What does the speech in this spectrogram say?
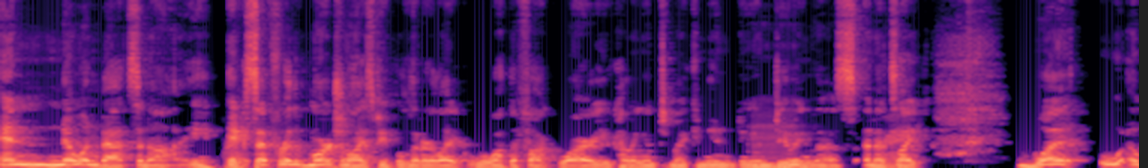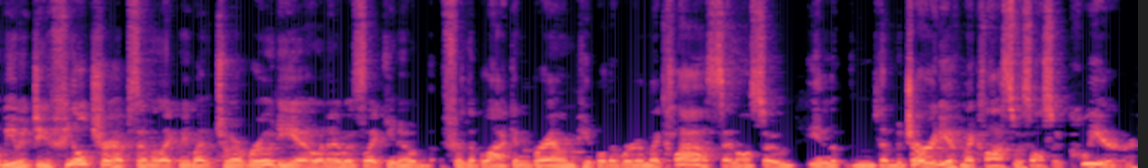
and no one bats an eye Right. except for the marginalized people that are like what the fuck why are you coming into my community and Mhm. doing this and it's Right. like what we would do field trips and like we went to a rodeo and i was like you know for the black and brown people that were in my class and also you know the majority of my class was also queer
